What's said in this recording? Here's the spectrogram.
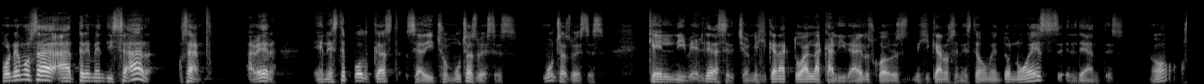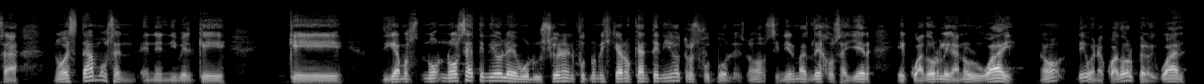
ponemos a, a tremendizar. O sea, a ver, en este podcast se ha dicho muchas veces, muchas veces, que el nivel de la selección mexicana actual, la calidad de los jugadores mexicanos en este momento no es el de antes. ¿no? O sea, no estamos en, el nivel que, que digamos, no, no, se ha tenido la evolución en el fútbol mexicano que han tenido otros fútboles, ¿no? Sin ir más lejos, ayer Ecuador le ganó a Uruguay, ¿no? Digo, en Ecuador, pero igual,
